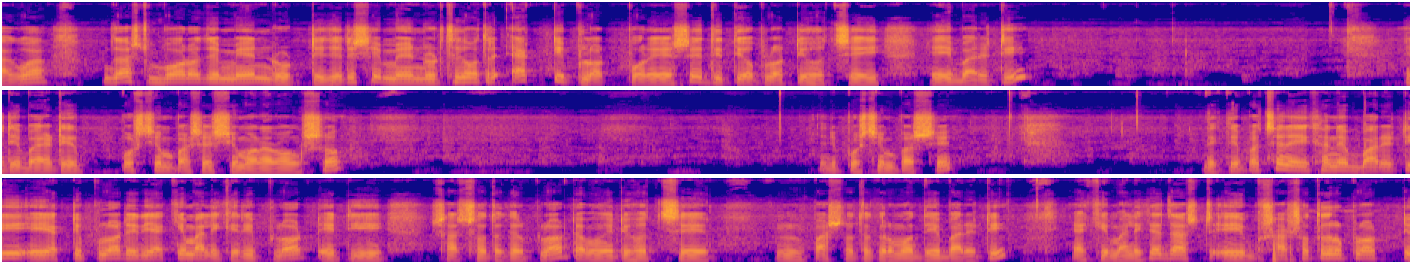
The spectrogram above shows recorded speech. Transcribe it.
লাগোয়া। জাস্ট বড় যে মেন রোডটি যেটি সেই মেন রোড থেকে মাত্র একটি প্লট পরে এসে দ্বিতীয় প্লটটি হচ্ছে এই বাড়িটি। এটি বাড়িটির পশ্চিম পাশের সীমানার অংশ। এটি পশ্চিম পাশে। দেখতে পাচ্ছেন, এইখানে বাড়িটি, এই একটি প্লট এটি একই মালিকেরই প্লট এটি সাত শতকের প্লট এবং এটি হচ্ছে পাঁচ শতকের মধ্যে এই বাড়িটি একই মালিকের। জাস্ট এই সাত শতকের প্লটটি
